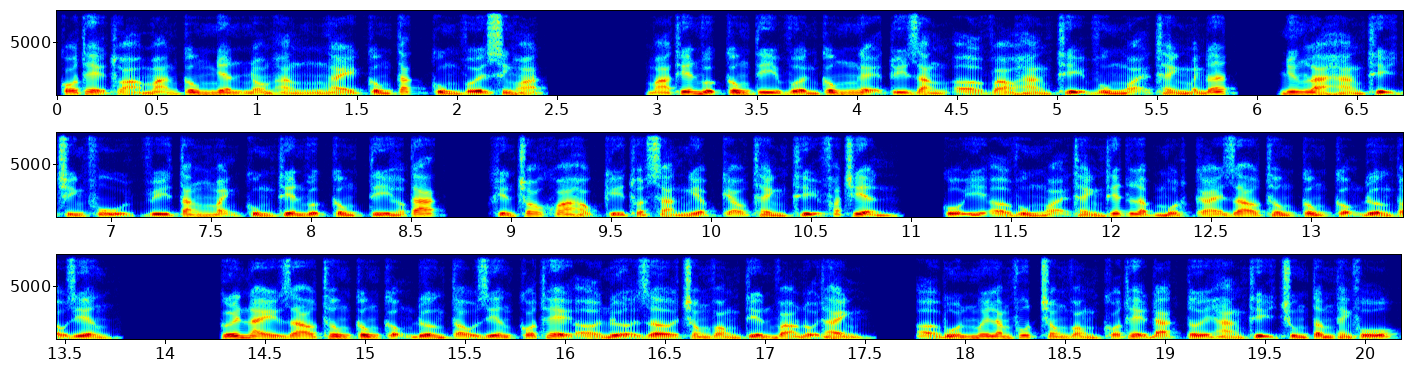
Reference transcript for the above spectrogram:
có thể thỏa mãn công nhân nhóm hàng ngày công tác cùng với sinh hoạt. Mà thiên vực công ty vườn công nghệ tuy rằng ở vào hàng thị vùng ngoại thành mảnh đất, nhưng là hàng thị chính phủ vì tăng mạnh cùng thiên vực công ty hợp tác, khiến cho khoa học kỹ thuật sản nghiệp kéo thành thị phát triển, cố ý ở vùng ngoại thành thiết lập một cái giao thông công cộng đường tàu riêng. Cưới này giao thông công cộng đường tàu riêng có thể ở nửa giờ trong vòng tiến vào nội thành, ở 45 phút trong vòng có thể đạt tới hàng thị trung tâm thành phố.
